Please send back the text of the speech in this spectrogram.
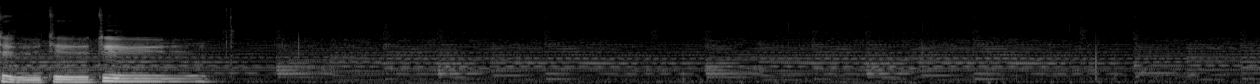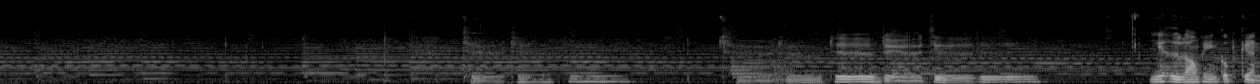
ดูดูดูนี่คือร้องเพลงกบเกิน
